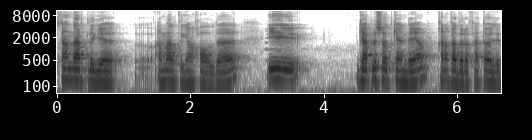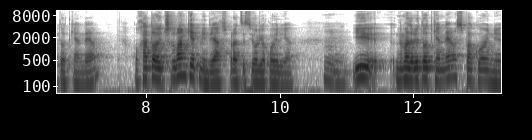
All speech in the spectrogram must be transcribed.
standartlarga amal qilgan holda и gaplashayotganda ham qanaqadir xato aytayotganda ham u xato chiqib ham ketmaydi yaxshi protsess yo'lga qo'yilgan. Hmm. и nimadir aytayotganda ham спокойный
